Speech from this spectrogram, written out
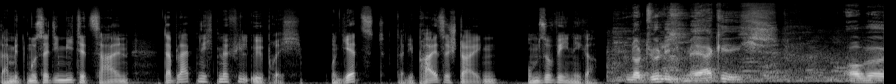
Damit muss er die Miete zahlen, da bleibt nicht mehr viel übrig. Und jetzt, da die Preise steigen, umso weniger. Natürlich merke ich es, aber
